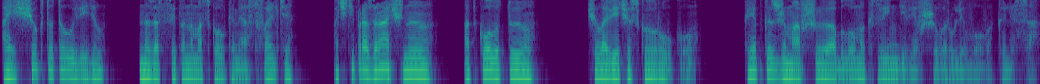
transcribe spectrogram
А еще кто-то увидел на засыпанном осколками асфальте почти прозрачную, отколотую человеческую руку, крепко сжимавшую обломок заиндевевшего рулевого колеса.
